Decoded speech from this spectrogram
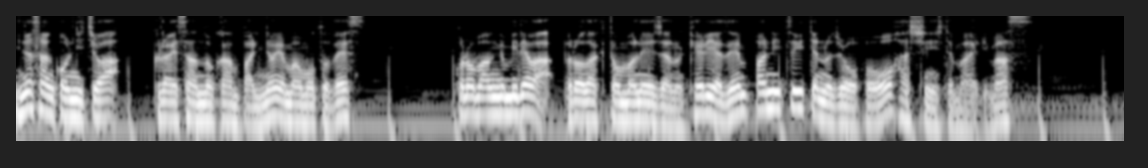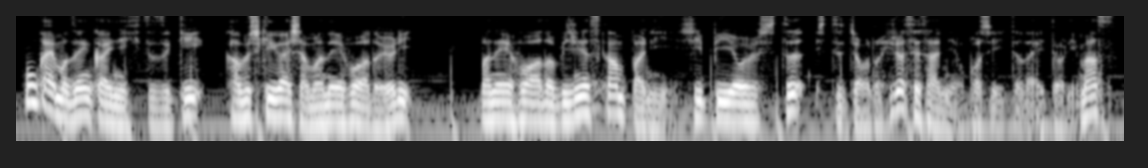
皆さんこんにちは。クライさんのカンパニーの山本です。この番組ではプロダクトマネージャーのキャリア全般についての情報を発信してまいります。今回も前回に引き続き株式会社マネーフォワードよりマネーフォワードビジネスカンパニー CPO 室室長の広瀬さんにお越しいただいております。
